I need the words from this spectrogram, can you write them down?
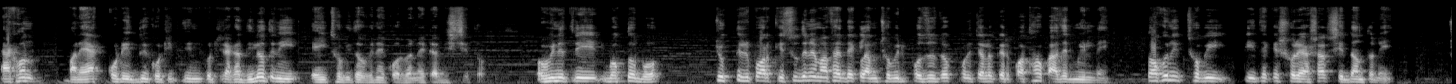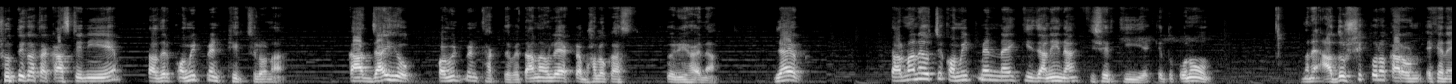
এখন মানে এক কোটি, দুই কোটি, তিন কোটি টাকা দিলেও তিনি এই ছবিতে অভিনয় করবেন, এটা নিশ্চিত। অভিনেত্রীর বক্তব্য, চুক্তির পর কিছুদিনের মাথায় দেখলাম ছবির প্রযোজক পরিচালকের কথাও কাজের মিল নেই। তখনই ছবিটি থেকে সরে আসার সিদ্ধান্ত নেই। সত্যি কথা কাজটি নিয়ে তাদের কমিটমেন্ট ঠিক ছিল না। কাজ যাই হোক কমিটমেন্ট থাকতে হবে তা না হলে একটা ভালো কাজ তৈরি হয় না। যাই হোক তার মানে হচ্ছে কমিটমেন্ট নাই কি জানি না কিসের কি ইয়ে, কিন্তু কোনো মানে আদর্শিক কোনো কারণ এখানে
